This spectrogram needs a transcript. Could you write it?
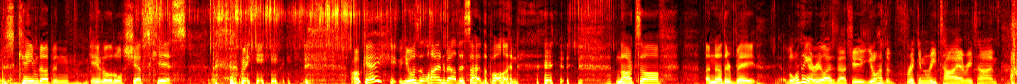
Just came up and gave it a little chef's kiss. I mean, okay, he, he wasn't lying about this side of the pond. Knocks off another bait. The one thing I realized about you, you don't have to freaking retie every time.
